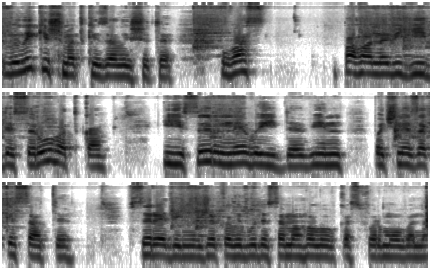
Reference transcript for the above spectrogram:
великі шматки залишите, у вас погано відійде сироватка, і сир не вийде, він почне закисати всередині, вже коли буде сама головка сформована.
